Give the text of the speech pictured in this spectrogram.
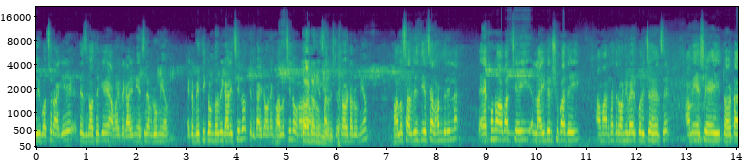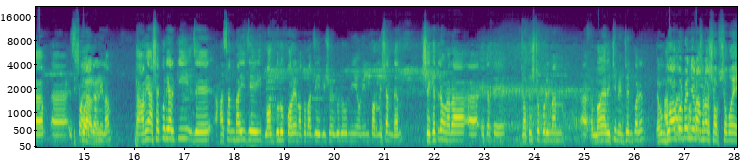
দুই বছর আগে তেজগাঁও থেকে আমার একটা গাড়ি নিয়েছিলাম রুমিয়ন একটা ব্যতিক্রম ধর্মী গাড়ি ছিল কিন্তু গাড়িটা অনেক ভালো ছিল। টয়োটা রুমিয়ন ভালো সার্ভিস দিয়েছে আলহামদুলিল্লাহ। তো এখনও আবার সেই লাইভের সুবাদেই আমার সাথে রনি ভাইয়ের পরিচয় হয়েছে। আমি এসে এই টয়োটা স্কোয়ারটা নিলাম। তা আমি আশা করি আর কি যে হাসান ভাই যে এই ব্লগগুলো করেন অথবা যে এই বিষয়গুলো নিয়ে উনি ইনফরমেশন দেন সেক্ষেত্রে ওনারা এটাতে যথেষ্ট পরিমাণ লয়ালিটি মেনটেন করেন। এবং দোয়া করবেন যেন আমরা পাশাপাশি- সব সময়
